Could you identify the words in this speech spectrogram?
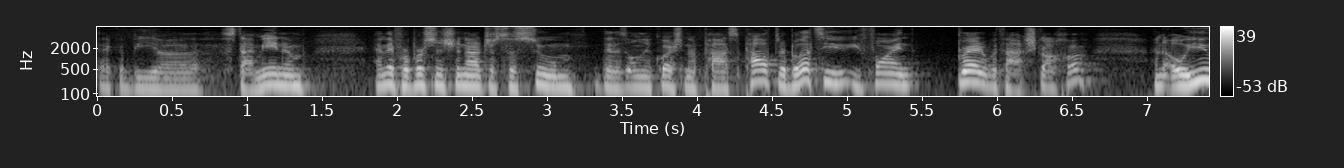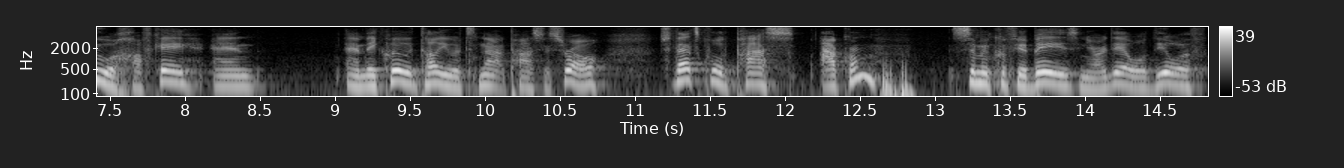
that could be uh, staminim, and therefore a person should not just assume that it's only a question of pas palter. But let's say you, find bread with ashkacha, an OU, a chavke, and and they clearly tell you it's not pas Yisrael. So that's called pas akum. Siman Kufya Beis in Yoreh Deah will deal with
